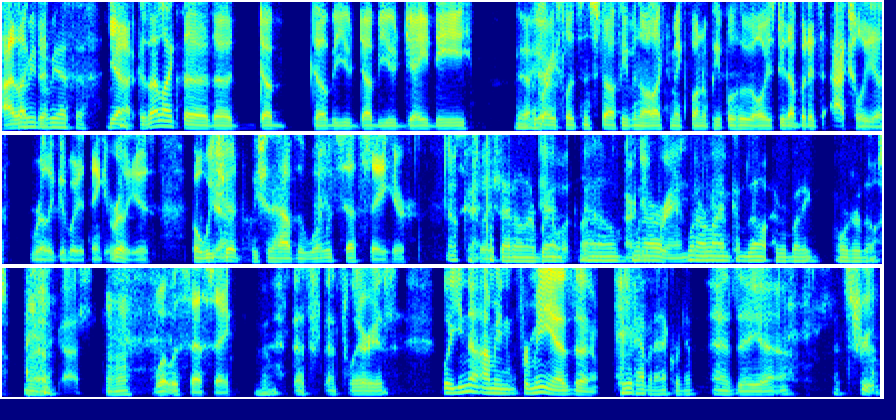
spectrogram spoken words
I like the yeah, because I like the the W- WWJD Yeah. Yeah. bracelets and stuff. Even though I like to make fun of people who always do that, but it's actually a really good way to think. It really is. But we Yeah. should we should have the what would Seth say here? Okay. So- Put that on our Yeah, brand. well, yeah, Uh, our when new our brand when our line comes out, everybody order those. Oh gosh, What would Seth say? that's that's hilarious. Well, you know, I mean, for me as a He would have an acronym. as a uh, that's true.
